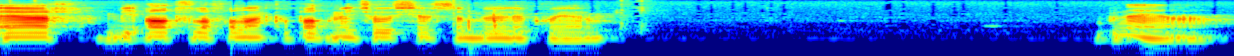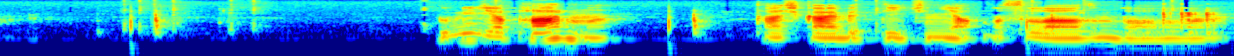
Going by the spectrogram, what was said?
Eğer bir atla falan kapatmaya çalışırsa böyle koyarım. Bu ne ya? Bunu yapar mı? Taş kaybettiği için yapması lazım doğal olarak.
